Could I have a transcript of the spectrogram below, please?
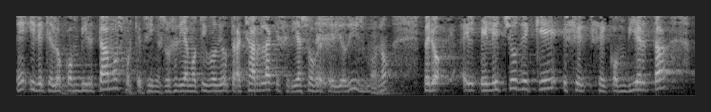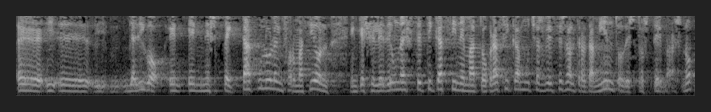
¿Eh? y de que lo convirtamos, porque en fin, eso sería motivo de otra charla que sería sobre periodismo, ¿no? Pero el, hecho de que se, convierta, eh, eh, ya digo, en, espectáculo la información, en que se le dé una estética cinematográfica muchas veces al tratamiento de estos temas, ¿no?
